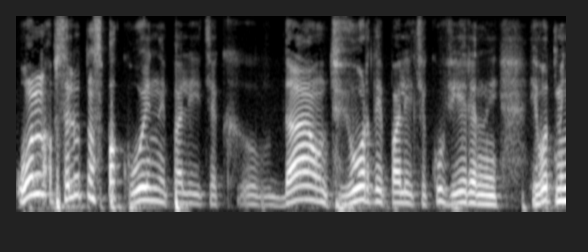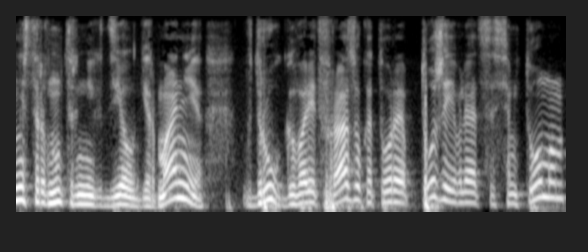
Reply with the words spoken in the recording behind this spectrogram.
Он абсолютно спокойный политик, да, он твердый политик, уверенный. И вот министр внутренних дел Германии вдруг говорит фразу, которая тоже является симптомом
